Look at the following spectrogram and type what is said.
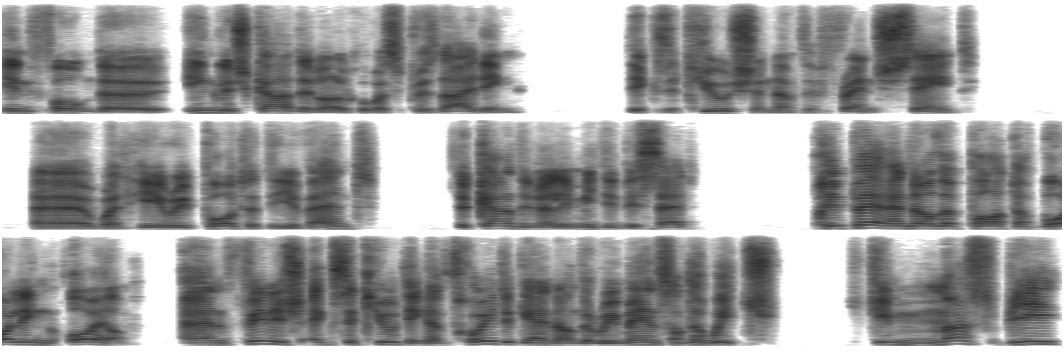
informed the English cardinal who was presiding the execution of the French saint. Uh, when he reported the event, the cardinal immediately said, prepare another pot of boiling oil and finish executing and throw it again on the remains of the witch. She must be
